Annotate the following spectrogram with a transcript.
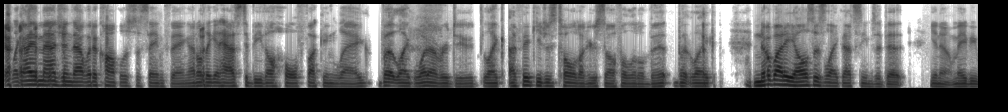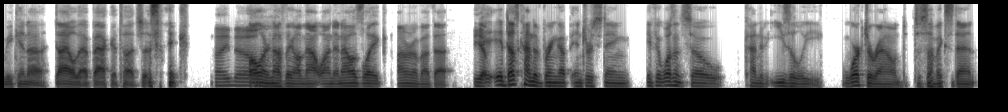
Yeah. Like, I imagine that would accomplish the same thing. I don't think it has to be the whole fucking leg, but like, whatever, dude. Like, I think you just told on yourself a little bit, but like, nobody else is like, that seems a bit, you know, maybe we can uh dial that back a touch. It's like, I know all or nothing on that one. And I was like, I don't know about that. Yeah, it, it does kind of bring up interesting if it wasn't so kind of easily worked around to some extent,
